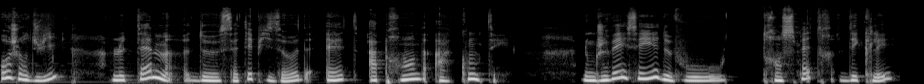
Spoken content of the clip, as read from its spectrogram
Aujourd'hui, le thème de cet épisode est apprendre à compter. Donc je vais essayer de vous transmettre des clés,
